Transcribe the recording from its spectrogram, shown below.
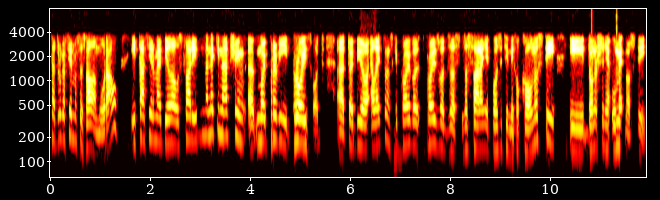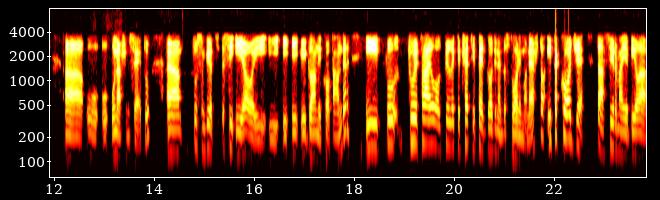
ta druga firma se zvala Mural i ta firma je bila u stvari na neki način uh, moj prvi proizvod. Uh, to je bio elektronski proizvod, proizvod za, za stvaranje pozitivnih okolnosti i donošenje umetnosti uh, u, u, u našem svetu. Uh, tu sam bio CEO i, i, i, i glavni co-founder i tu, tu je trajalo otprilike 4-5 godine da stvorimo nešto i takođe ta firma je bila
